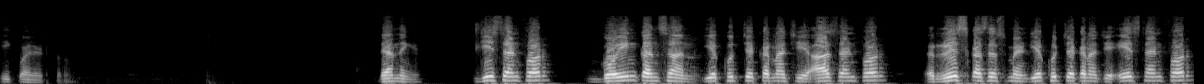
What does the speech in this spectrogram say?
ई को हाईलाइट करो। ध्यान देंगे। G stand for going concern ये खुद चेक करना चाहिए। R stand for risk assessment ये खुद चेक करना चाहिए। A stand for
